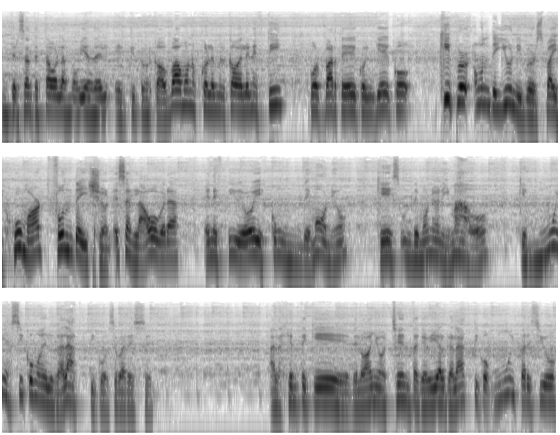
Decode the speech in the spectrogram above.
Interesante estaban las movidas del criptomercado. Vámonos con el mercado del NFT por parte de CoinGecko. Keeper on the Universe by Humart Foundation. Esa es la obra NFT de hoy. Es como un demonio, que es un demonio animado, que es muy así como del galáctico, se parece. A la gente que de los años 80 que veía el galáctico, muy parecido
